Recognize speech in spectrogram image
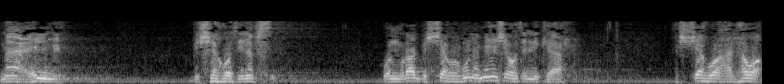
مع علمه بشهوة نفسه. والمراد بالشهوة هنا ما هي شهوة النكاح؟ الشهوة الهوى.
